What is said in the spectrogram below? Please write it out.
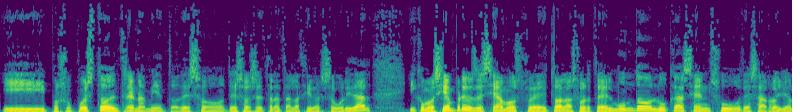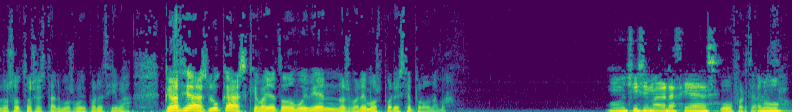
y, por supuesto, entrenamiento. De eso, de eso se trata la ciberseguridad. Y como siempre, os deseamos eh, toda la suerte del mundo. Lucas, en su desarrollo, nosotros estaremos muy por encima. Gracias, Lucas. Que vaya todo muy bien. Nos veremos por este programa. Muchísimas gracias. Un fuerte abrazo.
